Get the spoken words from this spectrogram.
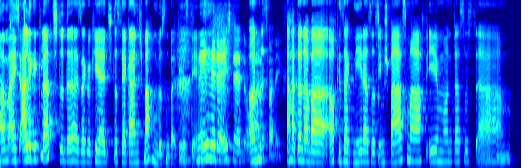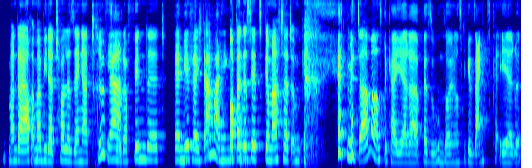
haben eigentlich alle geklatscht und dann hat er gesagt, okay, hätte ich das ja gar nicht machen müssen bei DSDS. Nee, hätte echt nicht. Oh, und das war nix. Er hat dann aber auch gesagt, nee, dass es ihm Spaß macht eben und dass es ähm, man da auch immer wieder tolle Sänger trifft ja. oder findet. Wenn wir vielleicht da mal hingehen. Ob er das jetzt gemacht hat, um hätten wir da mal unsere Karriere versuchen sollen, unsere Gesangskarriere.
